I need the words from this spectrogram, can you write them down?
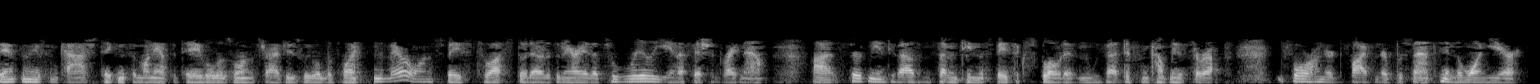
dampening some cash, taking some money off the table is one of the strategies we will deploy. And the marijuana space to us stood out as an area that's really inefficient right now. Uh, certainly in 2017 the space exploded and we've got different companies that are up 400, 500% in the one year.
